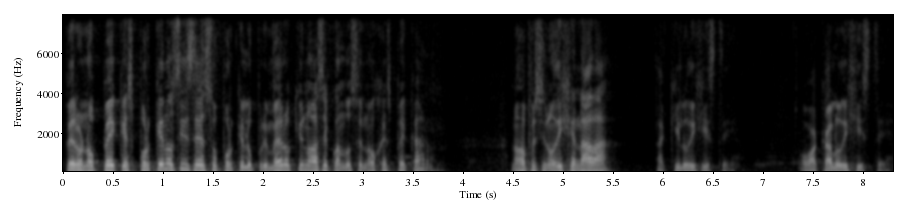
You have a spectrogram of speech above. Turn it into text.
pero no peques. ¿Por qué nos dice eso? Porque lo primero que uno hace cuando se enoja es pecar. No, pues si no dije nada, aquí lo dijiste, o acá lo dijiste.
